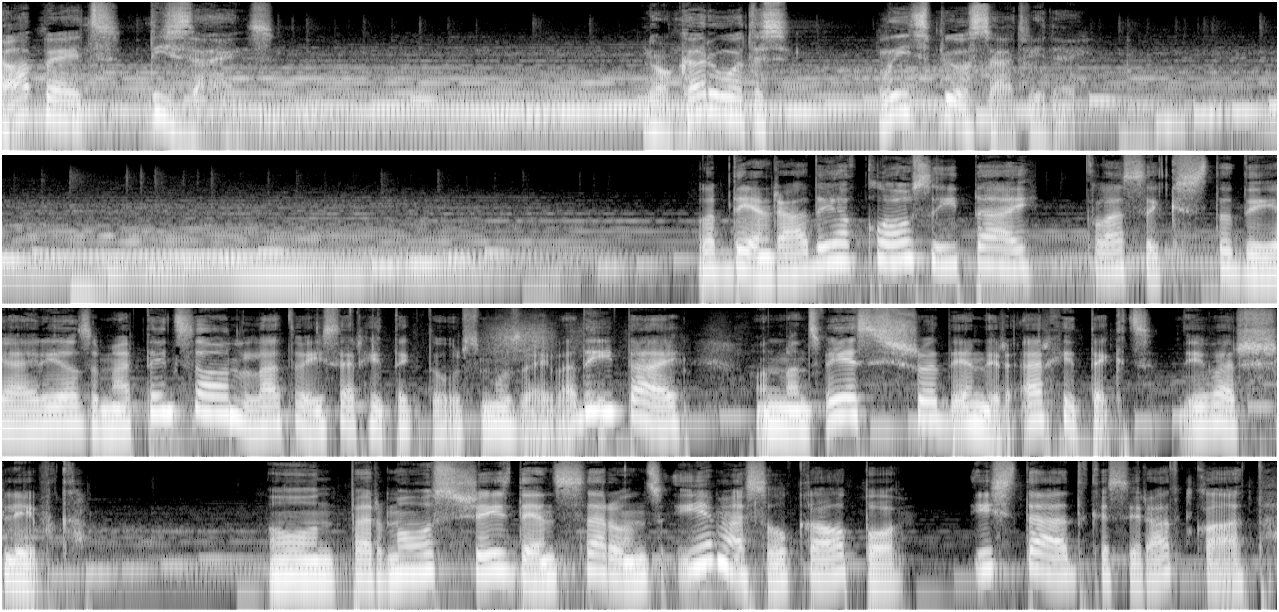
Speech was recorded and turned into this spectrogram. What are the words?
Kāpēc dizains? No karotes līdz pilsētvidai. Labdien, radio klausītāji! Klasikas studijā ir Ilza Martinsone, Latvijas arhitektūras muzeja vadītāja, un mans viesis šodien ir arhitekts Ivars Šļivka. Un par mūsu šīs dienas sarunas iemeslu kalpo izstāde, kas ir atklāta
